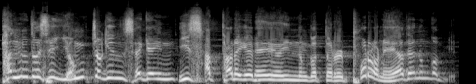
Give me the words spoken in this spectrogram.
반드시 영적인 세계인 이 사탄에게 매여 있는 것들을 풀어내야 되는 겁니다.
